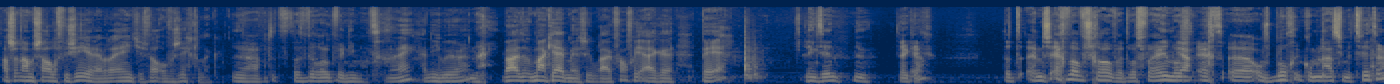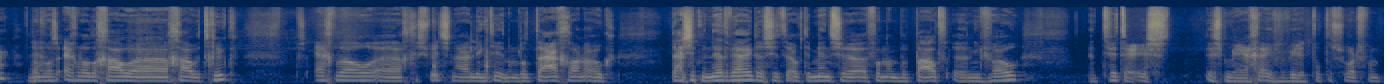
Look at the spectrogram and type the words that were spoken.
Als we nou met z'n allen fuseren, hebben we er eentje. is wel overzichtelijk. Ja, maar dat, dat wil ook weer niemand. Nee, gaat niet gebeuren. Nee. Waar maak jij het meeste gebruik van? Voor je eigen PR? LinkedIn nu, denk Ja? ik. Dat, en dat is echt wel verschoven. Het was voorheen was Ja. het echt ons blog in combinatie met Twitter. Dat Ja. was echt wel de gouden, gouden truc. Het is echt wel eh, geswitcht naar LinkedIn. Omdat daar gewoon ook... Daar zit mijn netwerk. Daar zitten ook de mensen eh, van een bepaald eh, niveau. En Twitter is, is meer geëvalueerd tot een soort van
